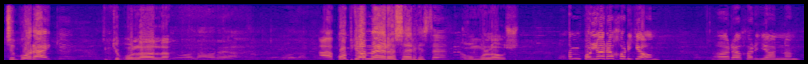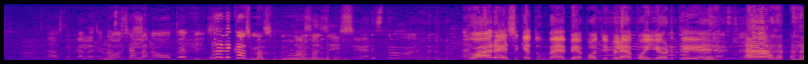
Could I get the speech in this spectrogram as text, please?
τσιπουράκι; και πολλά άλλα. Από ποιο μέρος έρχεστε; Από Μουλάους. Είμαι πολύ ωραίο χωριό. Ωραίο χωριό, ναι. Να είστε καλά, δικό σας καλά. είναι ο Πέμπης. Ναι, δικά μας. Να σας ζήσει. Ευχαριστούμε. Του αρέσει και του μπέμπι από ό,τι βλέπω η γιορτή. Ε,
